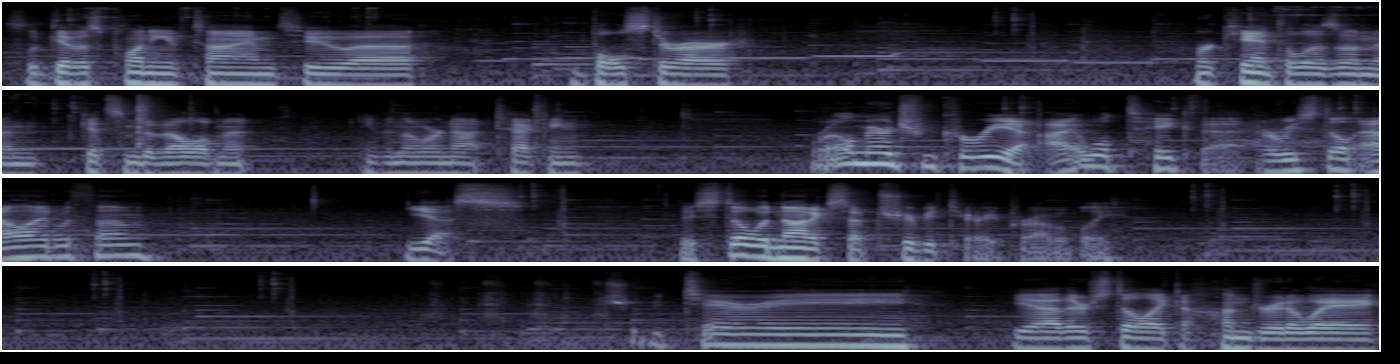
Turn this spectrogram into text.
This will give us plenty of time to uh, bolster our mercantilism and get some development, even though we're not teching. Royal marriage from Korea. I will take that. Are we still allied with them? Yes. They still would not accept tributary, probably. Tributary... Yeah, they're still like a hundred away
